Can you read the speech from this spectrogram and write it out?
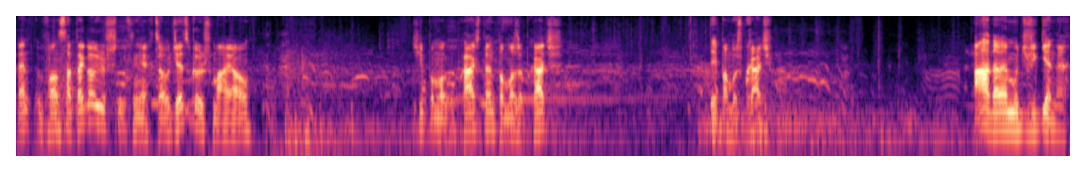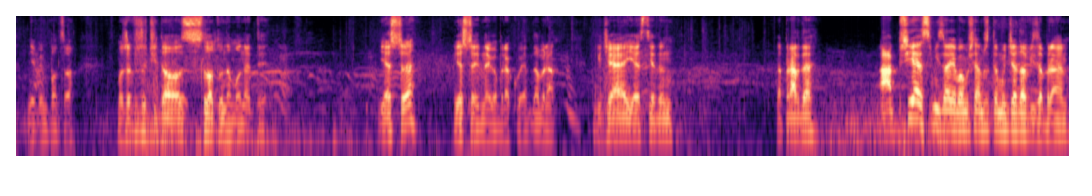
Ten wąsatego już nikt nie chcą, dziecko już mają. Ci pomogą pchać, ten pomoże pchać. Ty pomóż pchać. A, dałem mu dźwigienę. Nie wiem po co. Może wrzuci do slotu na monety. Jeszcze? Jeszcze jednego brakuje. Dobra. Gdzie jest jeden... Naprawdę? A, pies mi zajebał. Myślałem, że temu dziadowi zabrałem.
